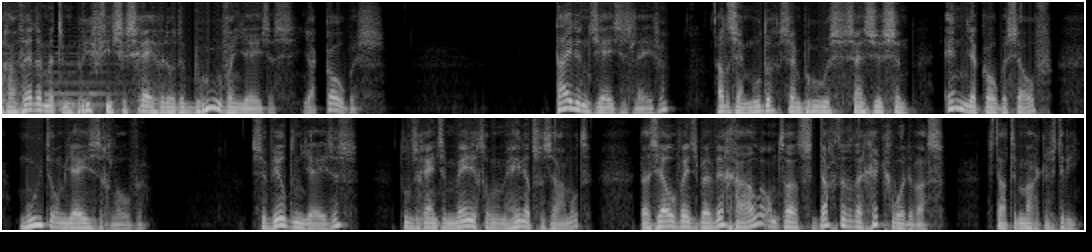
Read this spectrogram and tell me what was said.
We gaan verder met een brief die is geschreven door de broer van Jezus, Jacobus. Tijdens Jezus' leven hadden zijn moeder, zijn broers, zijn zussen en Jacobus zelf moeite om Jezus te geloven. Ze wilden Jezus, toen zich eens een menigte om hem heen had verzameld, daar zelf eens bij weghalen omdat ze dachten dat hij gek geworden was, staat in Marcus 3.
